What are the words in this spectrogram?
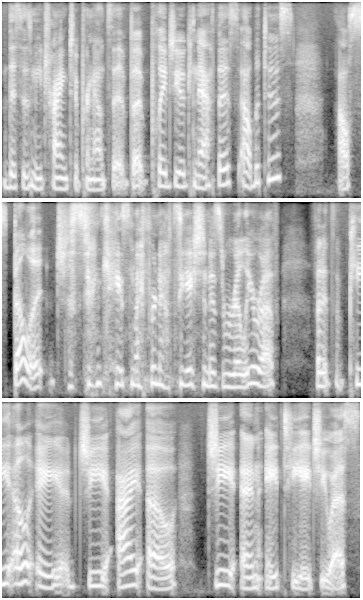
This is me trying to pronounce it, but Plagiognathus albatus. I'll spell it just in case my pronunciation is really rough, but it's P L A G I O G N A T H U S.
